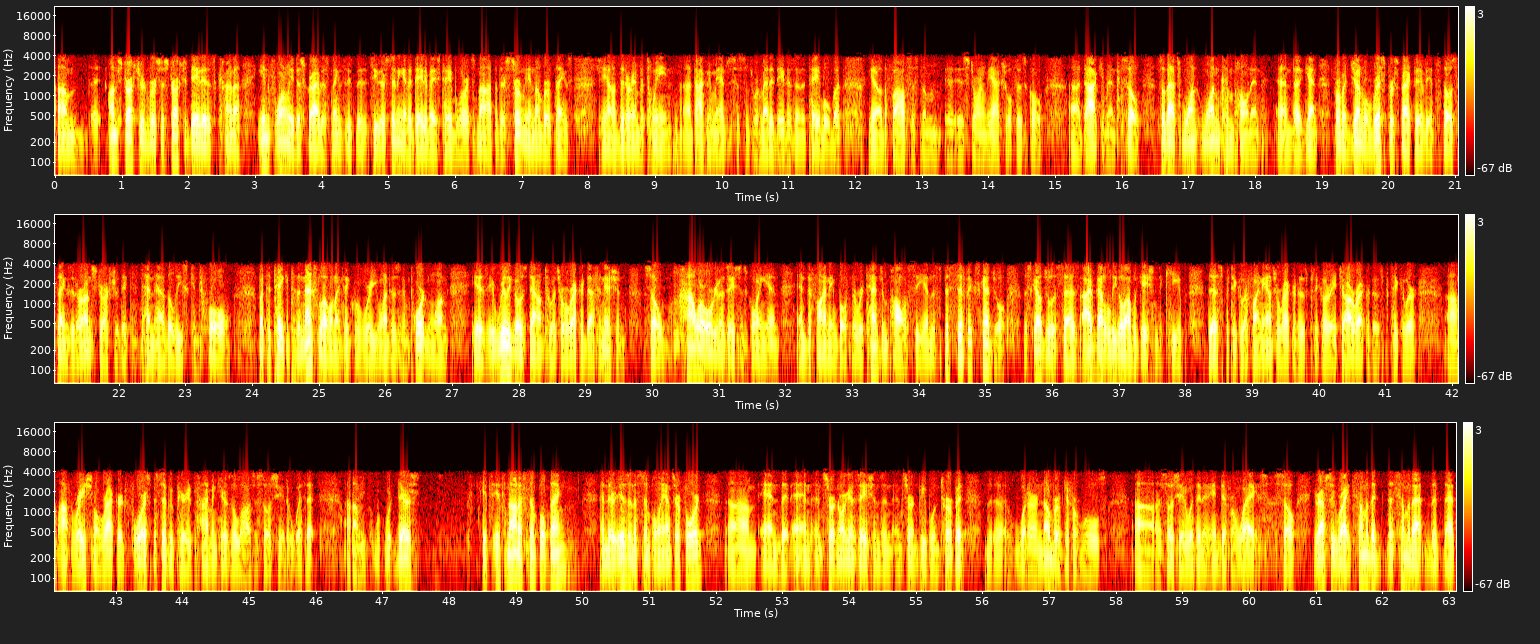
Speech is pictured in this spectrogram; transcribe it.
Um, unstructured versus structured data is kind of informally described as things that it's either sitting in a database table or it's not. But there's certainly a number of things, you know, that are in between. Uh, document management systems where metadata is in a table, but you know the file system is storing the actual physical uh, document. So, so that's one one component. And again, from a general risk perspective, it's those things that are unstructured. They tend to have the least control. But to take it to the next level, and I think where you went is an important one, is it really goes down to its record definition. So how are organizations going in and defining both the retention policy and the specific schedule? The schedule that says I've got a legal obligation to keep this particular financial record, this particular HR record, this particular um, operational record for a specific period of time, and here's the laws associated with it. Um, there's, it's it's not a simple thing, and there isn't a simple answer for it. Um, and that and, and certain organizations and, and certain people interpret the, what are a number of different rules uh, associated with it in, in, different ways. So you're absolutely right. Some of the, the some of that that that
